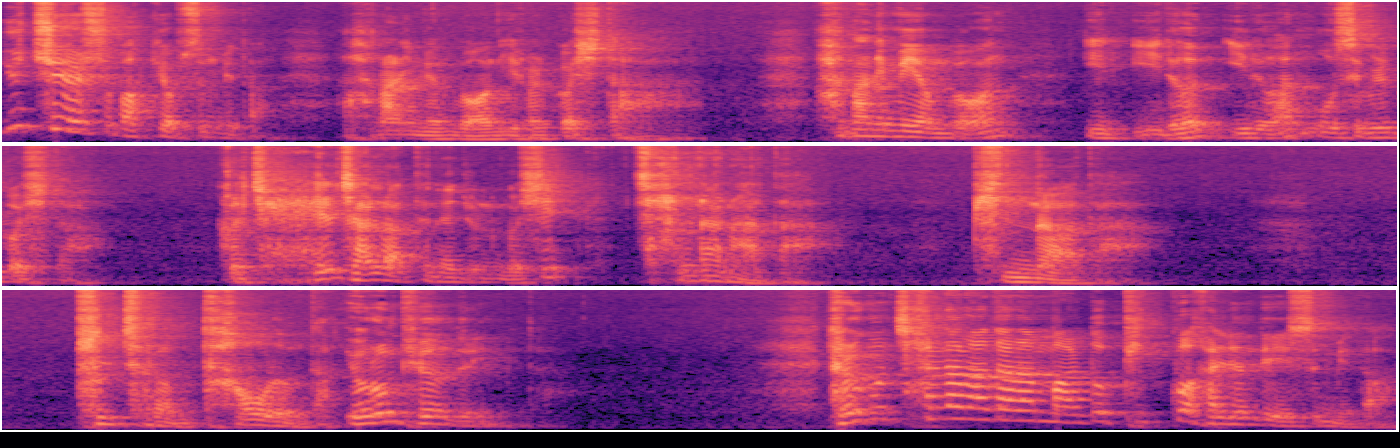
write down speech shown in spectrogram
유추할 수밖에 없습니다. 하나님의 영광은 이럴 것이다. 하나님의 영광은 이런 이러한 모습일 것이다. 그걸 제일 잘 나타내 주는 것이 찬란하다, 빛나다, 불처럼 타오른다. 이런 표현들입니다. 결국 찬란하다는 말도 빛과 관련되어 있습니다.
